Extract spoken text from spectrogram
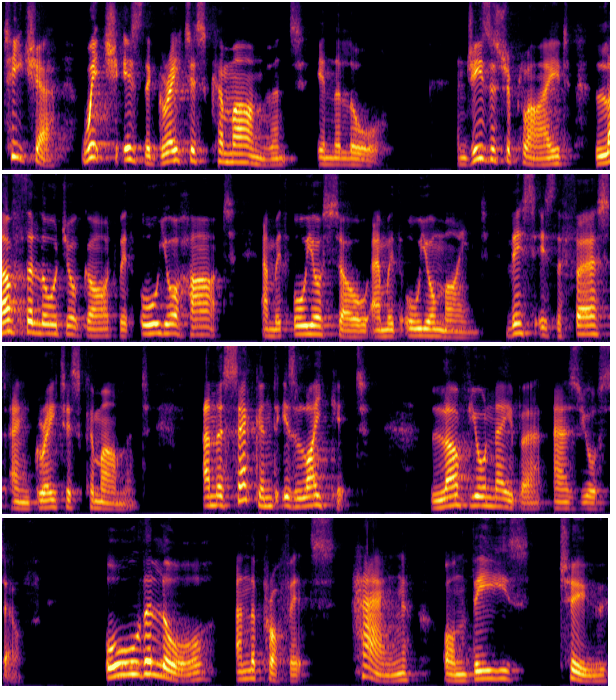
Teacher, which is the greatest commandment in the law? And Jesus replied, Love the Lord your God with all your heart and with all your soul and with all your mind. This is the first and greatest commandment. And the second is like it love your neighbor as yourself. All the law and the prophets hang on these two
